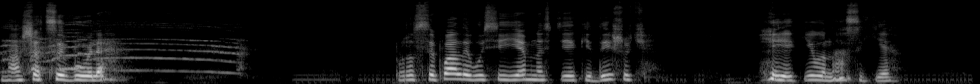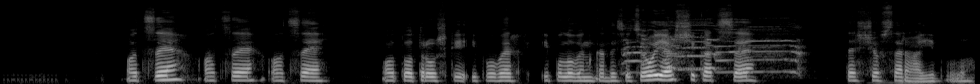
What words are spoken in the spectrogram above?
наша цибуля. Порозсипали в усі ємності, які дишуть і які у нас є. Оце, оце, оце. Ото трошки і поверх, і половинка десь цього ящика це те, що в сараї було.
